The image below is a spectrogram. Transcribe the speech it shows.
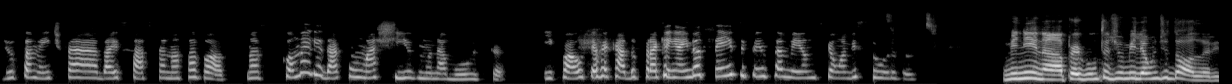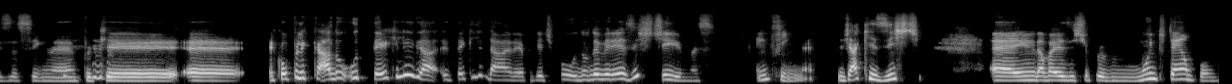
justamente para dar espaço para nossa voz. Mas como é lidar com o machismo na música? E qual o seu recado para quem ainda tem esse pensamento, que é um absurdo? Menina, a pergunta de um milhão de dólares, assim, né? Porque é, é complicado o ter que lidar, ter que lidar, né? Porque, tipo, não deveria existir, mas, enfim, né? Já que existe, é, ainda vai existir por muito tempo,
